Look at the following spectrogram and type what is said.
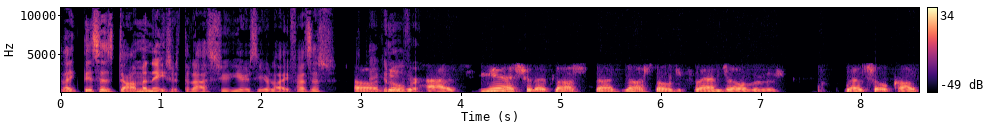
Like this has dominated the last few years of your life, has it? Oh, Taken over. It has. Yeah, sure. I've lost I've lost all the friends over it. Well, so-called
